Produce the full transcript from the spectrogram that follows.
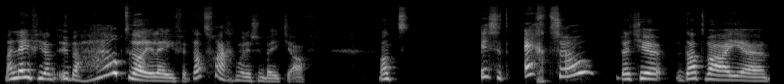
Maar leef je dan überhaupt wel je leven? Dat vraag ik me dus een beetje af. Want is het echt zo dat je dat waar je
